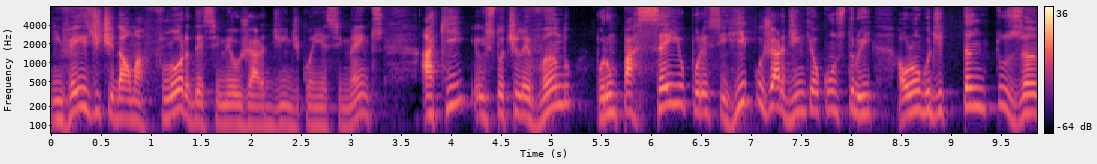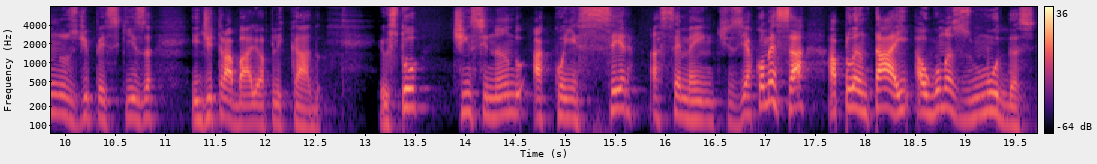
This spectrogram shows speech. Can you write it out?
em vez de te dar uma flor desse meu jardim de conhecimentos, aqui eu estou te levando por um passeio por esse rico jardim que eu construí ao longo de tantos anos de pesquisa e de trabalho aplicado. Eu estou te ensinando a conhecer as sementes e a começar a plantar aí algumas mudas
